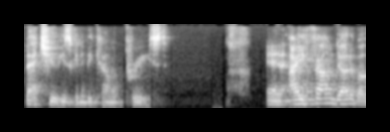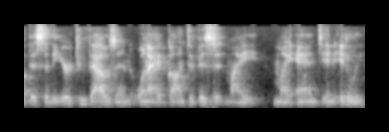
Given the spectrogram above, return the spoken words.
bet you he's going to become a priest. And I found out about this in the year 2000 when I had gone to visit my my aunt in Italy.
